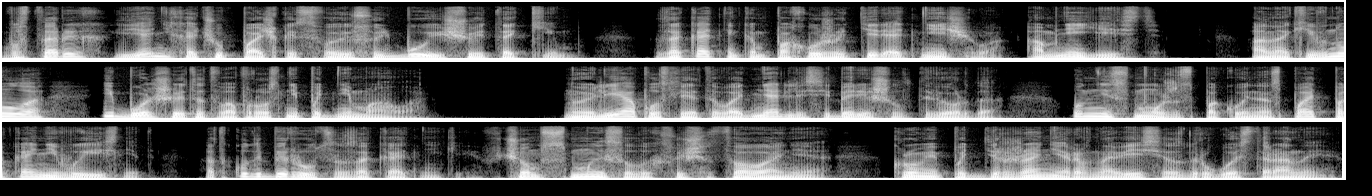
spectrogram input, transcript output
Во-вторых, я не хочу пачкать свою судьбу еще и таким. Закатникам, похоже, терять нечего, а мне есть. Она кивнула и больше этот вопрос не поднимала. Но Илья после этого дня для себя решил твердо. Он не сможет спокойно спать, пока не выяснит, откуда берутся закатники, в чем смысл их существования – кроме поддержания равновесия с другой стороны.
